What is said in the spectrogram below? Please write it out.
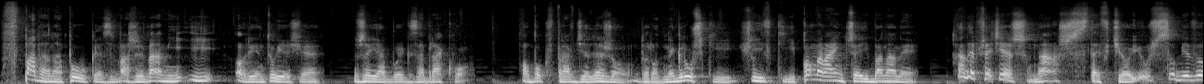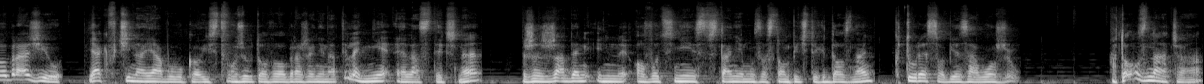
wpada na półkę z warzywami i orientuje się, że jabłek zabrakło. Obok wprawdzie leżą dorodne gruszki, śliwki, pomarańcze i banany, ale przecież nasz Stefcio już sobie wyobraził, jak wcina jabłko i stworzył to wyobrażenie na tyle nieelastyczne, że żaden inny owoc nie jest w stanie mu zastąpić tych doznań, które sobie założył. A to oznacza,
